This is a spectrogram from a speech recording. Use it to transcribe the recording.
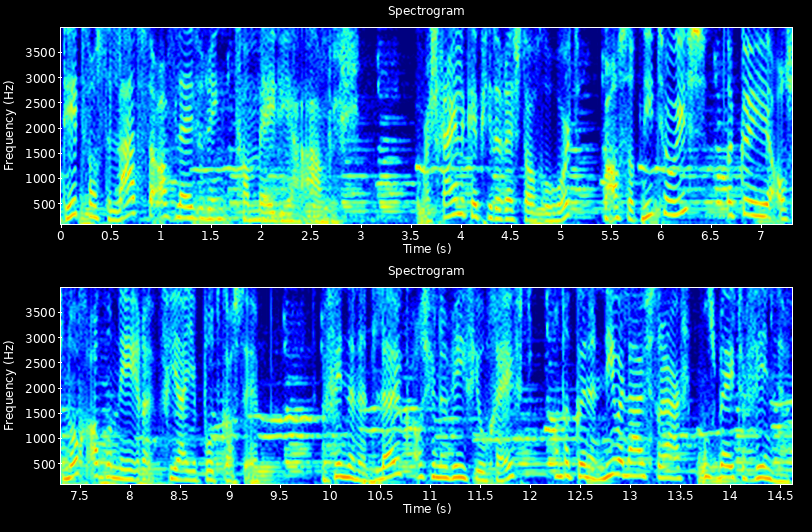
Dit was de laatste aflevering van Media Ouders. Waarschijnlijk heb je de rest al gehoord, maar als dat niet zo is, dan kun je je alsnog abonneren via je podcast-app. We vinden het leuk als je een review geeft, want dan kunnen nieuwe luisteraars ons beter vinden.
